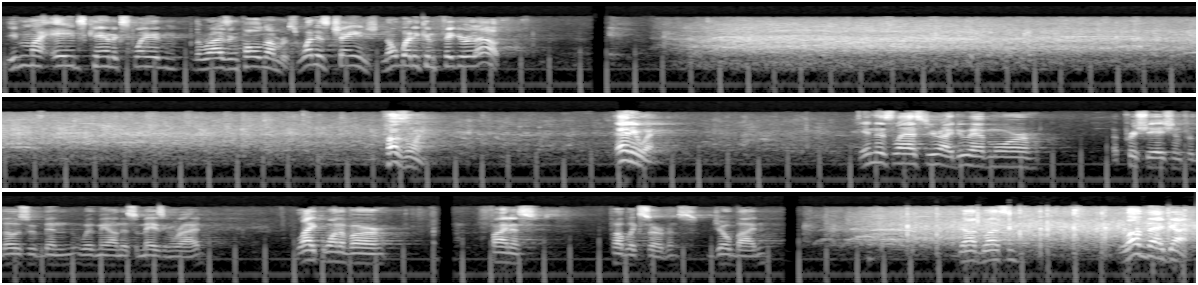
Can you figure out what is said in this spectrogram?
Even my aides can't explain the rising poll numbers. What has changed? Nobody can figure it out. Puzzling. Anyway, in this last year, I do have more appreciation for those who've been with me on this amazing ride. Like one of our finest public servants, Joe Biden. God bless him. Love that guy.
